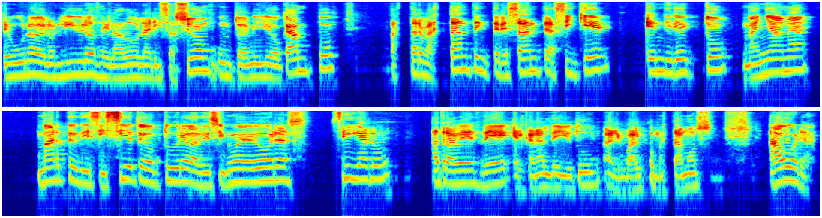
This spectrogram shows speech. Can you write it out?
de uno de los libros de la dolarización junto a Emilio Campo va a estar bastante interesante, así que en directo mañana, martes 17 de octubre a las 19 horas, sígalo a través del canal de YouTube, al igual como estamos ahora.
